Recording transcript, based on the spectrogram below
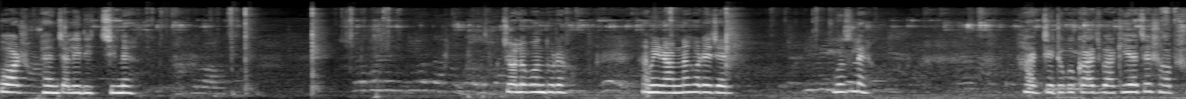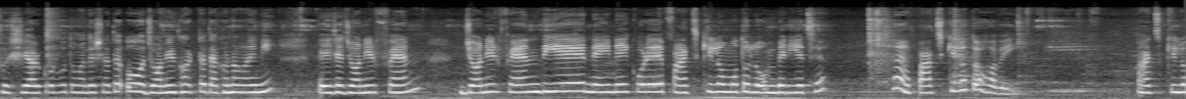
পর ফ্যান চালিয়ে দিচ্ছি না। চলো বন্ধুরা আমি রান্নাঘরে যাই বুঝলে? আর যেটুকু কাজ বাকি আছে সব শেয়ার করব তোমাদের সাথে। ও জনির ঘরটা দেখানো হয়নি। এই যে জনির ফ্যান জনির ফ্যান দিয়ে নেই নেই করে পাঁচ কিলো মতো লোম বেরিয়েছে। হ্যাঁ পাঁচ কিলো তো হবেই। পাঁচ কিলো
